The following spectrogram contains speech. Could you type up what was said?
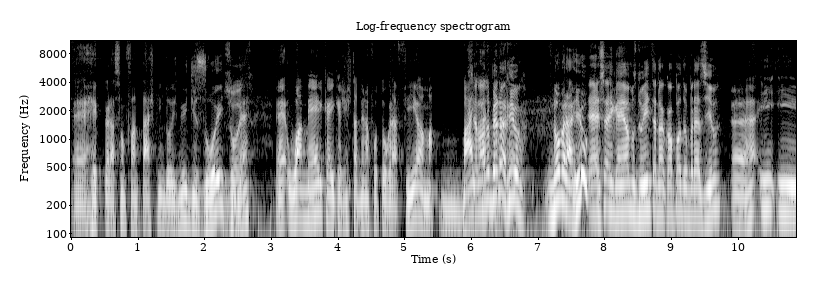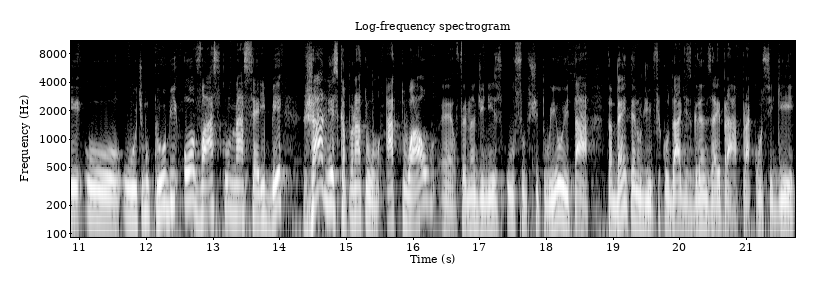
é, recuperação fantástica em 2018, 18. né? É, o América aí que a gente está vendo na fotografia, uma baita... Sei lá no Beira-Rio. No Brasil? É, isso aí, ganhamos do Inter na Copa do Brasil. É, e, e o, o, último clube, o Vasco, na Série B. Já nesse campeonato atual, é, o Fernando Diniz o substituiu e está também tendo dificuldades grandes aí para conseguir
